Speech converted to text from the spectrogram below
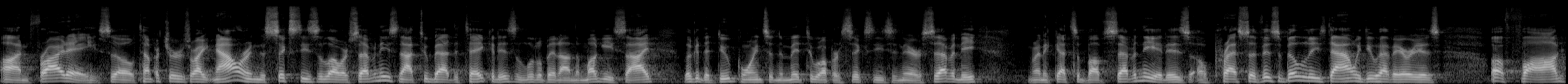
on Friday. So temperatures right now are in the 60s to lower 70s. Not too bad to take. It is a little bit on the muggy side. Look at the dew points in the mid to upper 60s and near 70. When it gets above 70, it is oppressive. Visibility is down. We do have areas of fog,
